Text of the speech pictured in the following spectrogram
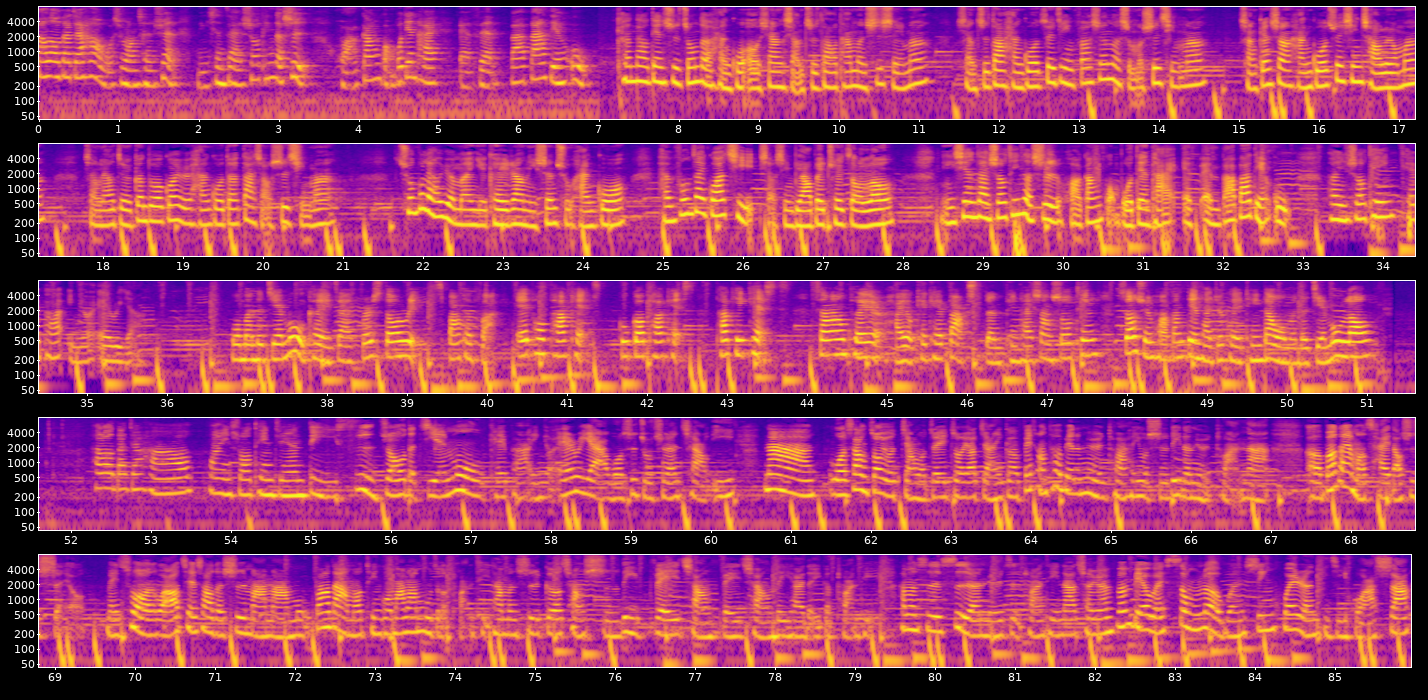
Hello，大家好，我是王承炫。您现在收听的是华冈广播电台 FM 八八点五。看到电视中的韩国偶像，想知道他们是谁吗？想知道韩国最近发生了什么事情吗？想跟上韩国最新潮流吗？想了解更多关于韩国的大小事情吗？出不了远门，也可以让你身处韩国。寒风在刮起，小心不要被吹走喽！您现在收听的是华冈广播电台 FM 八八点五，欢迎收听 K-pop in your area。我们的节目可以在 First Story、Spotify、Apple Podcasts、Google Podcasts、Pocket Casts、Sound Player 还有 KKBox 等平台上收听，搜寻华冈电台就可以听到我们的节目喽。Hello，大家好，欢迎收听今天第四周的节目《K-pop in Your Area》，我是主持人巧怡。那我上周有讲，我这一周要讲一个非常特别的女团，很有实力的女团。那呃，不知道大家有没有猜到是谁哦？没错，我要介绍的是妈妈木。不知道大家有没有听过妈妈木这个团体？他们是歌唱实力非常非常厉害的一个团体。他们是四人女子团体，那成员分别为宋乐、文星、辉人以及华沙。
